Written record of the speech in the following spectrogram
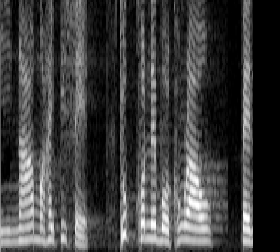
มีน้ำมาให้พิเศษ ทุกคนในโบสถ์ของเราเป็น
